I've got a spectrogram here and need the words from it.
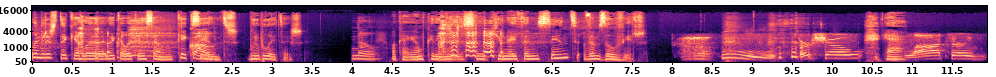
Lembras-te daquela, daquela canção? O que é que Ah. Qual? sentes? Borboletas. Não. Ok, é um bocadinho isso que o Nathan sente. Vamos ouvir. Ooh, first show, Yeah. lots of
